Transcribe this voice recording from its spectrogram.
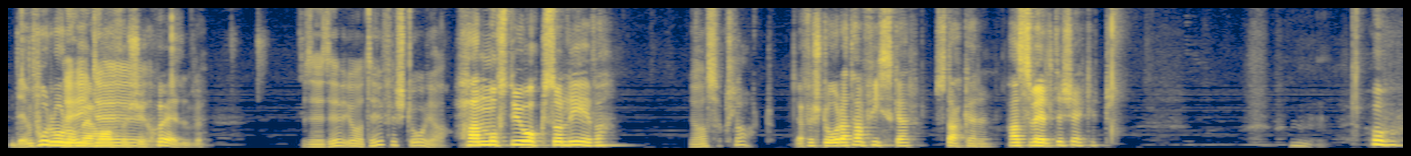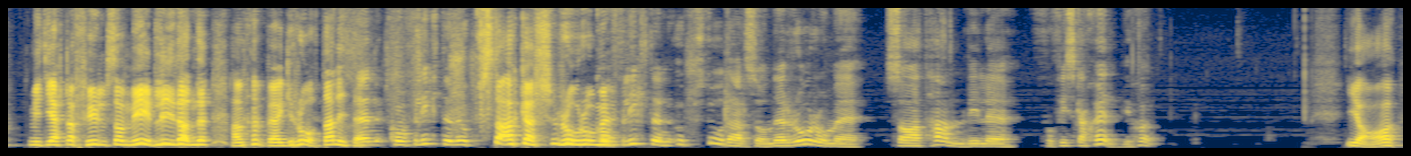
den får Rorome Nej, ha det- för sig själv. det, det, ja, det förstår jag. Han måste ju också leva. Ja, såklart. Jag förstår att han fiskar, stackaren. Han svälter säkert. Oh, mitt hjärta fylls av medlidande. Han börjar gråta lite. Men konflikten, upp, Stackars Rorome! konflikten uppstod alltså när Rorome sa att han ville få fiska själv i sjön. Ja,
